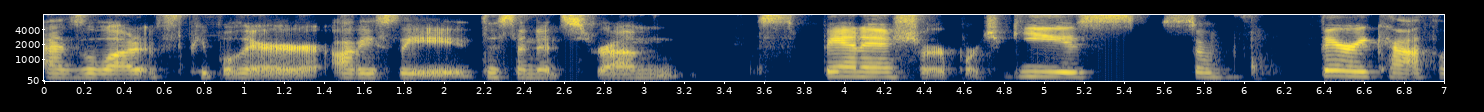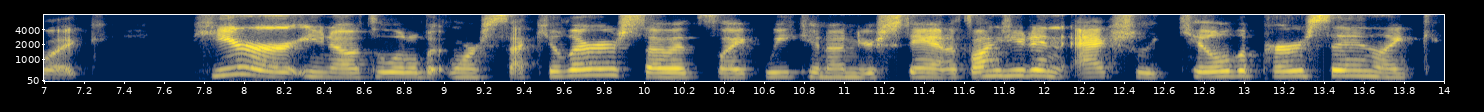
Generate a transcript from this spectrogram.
as a lot of people there, obviously descendants from Spanish or Portuguese, so very Catholic. Here, you know, it's a little bit more secular, so it's like we can understand as long as you didn't actually kill the person, like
